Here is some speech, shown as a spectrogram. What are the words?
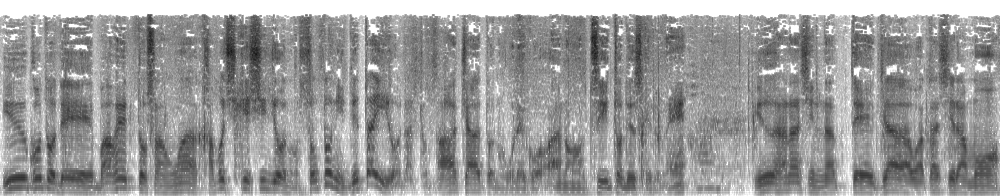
いうことで、バフェットさんは株式市場の外に出たいようだと。バーチャートの俺、あの、ツイートですけどね。はいいう話になって、じゃあ私らも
